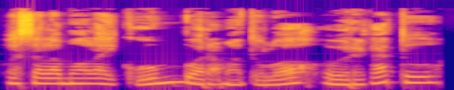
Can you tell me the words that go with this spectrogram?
Wassalamualaikum warahmatullahi wabarakatuh.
